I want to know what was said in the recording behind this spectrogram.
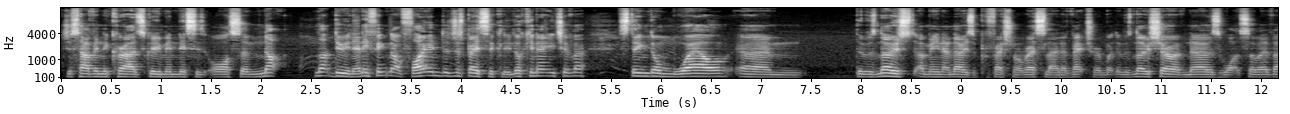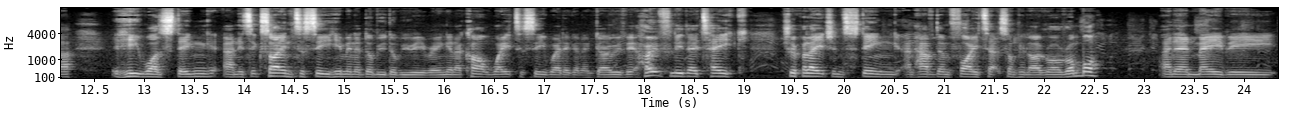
just having the crowd screaming, "This is awesome!" Not not doing anything, not fighting. They're just basically looking at each other. Sting done well. Um, there was no, I mean, I know he's a professional wrestler and a veteran, but there was no show of nerves whatsoever. He was Sting, and it's exciting to see him in a WWE ring, and I can't wait to see where they're going to go with it. Hopefully, they take Triple H and Sting and have them fight at something like Royal Rumble, and then maybe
